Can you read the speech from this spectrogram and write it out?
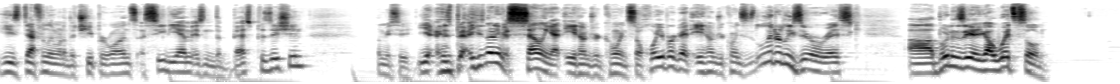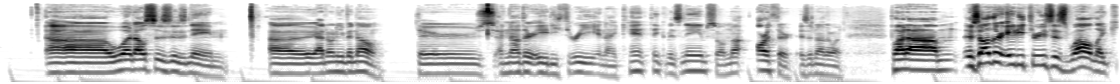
he's definitely one of the cheaper ones. A CDM isn't the best position. Let me see. Yeah, his he's not even selling at 800 coins. So Højbjerg at 800 coins is literally zero risk. Uh, Bundesliga, you got Witsel. Uh, what else is his name? Uh, I don't even know. There's another 83, and I can't think of his name, so I'm not. Arthur is another one. But um, there's other 83s as well, like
